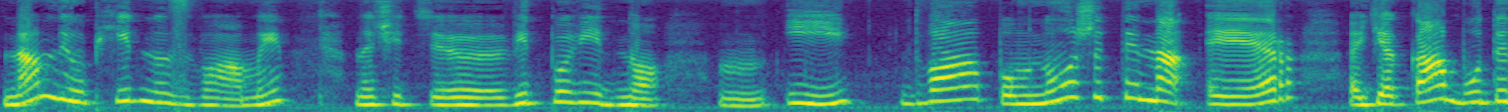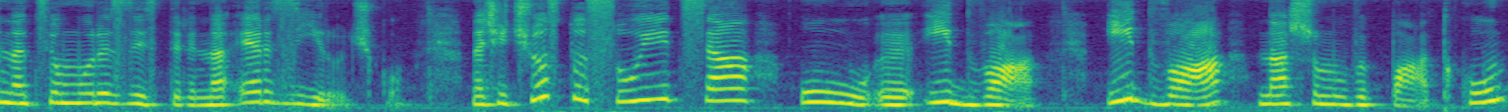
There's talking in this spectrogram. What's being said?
нам необхідно з вами, значить, е, відповідно, І І 2 помножити на R, яка буде на цьому резисторі, на R зірочку. Значить, що стосується у е, І2, І2 в нашому випадку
